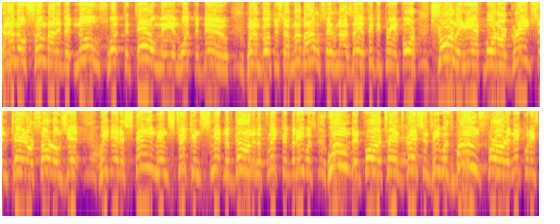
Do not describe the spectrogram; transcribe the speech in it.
And I know somebody that knows what to tell me and what to do when I'm going through stuff. My Bible says in Isaiah 53 and 4, Surely he hath borne our griefs and carried our sorrows, yet we did esteem him stricken, smitten of God, and afflicted, but he was wounded for our transgressions, he was bruised for our iniquities,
